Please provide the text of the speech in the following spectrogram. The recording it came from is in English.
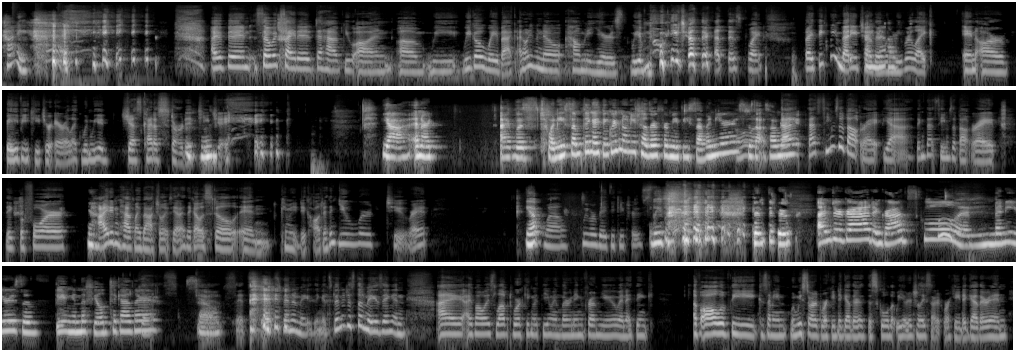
Hi. Hi. I've been so excited to have you on. Um, we we go way back. I don't even know how many years we have known each other at this point, but I think we met each other when we were like in our baby teacher era, like when we had just kind of started mm-hmm. teaching. yeah, and our I was 20 something. I think we've known each other for maybe seven years. Oh, Does that sound that, right? That seems about right. Yeah, I think that seems about right. I think before yeah. I didn't have my bachelor's yet. I think I was still in community college. I think you were too, right? Yep. Wow. We were baby teachers. We've been through undergrad and grad school Ooh. and many years of being in the field together. Yes. So yes. It's, it's been amazing. It's been just amazing. And I, I've always loved working with you and learning from you. And I think of all of the, because I mean, when we started working together, the school that we originally started working together in,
